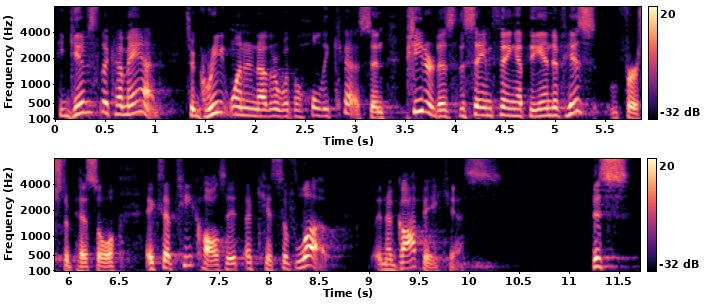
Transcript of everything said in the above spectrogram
He gives the command to greet one another with a holy kiss. And Peter does the same thing at the end of his first epistle, except he calls it a kiss of love, an agape kiss. This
